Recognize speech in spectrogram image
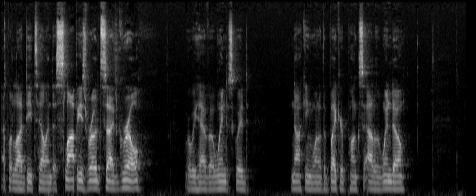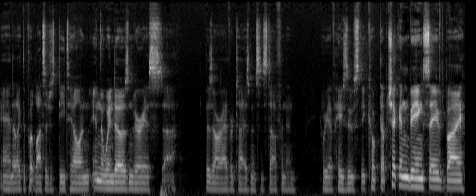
I put a lot of detail into Sloppy's Roadside Grill, where we have a wind squid knocking one of the biker punks out of the window. And I like to put lots of just detail in, in the windows and various uh, bizarre advertisements and stuff. And then here we have Jesus, the cooked up chicken, being saved by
